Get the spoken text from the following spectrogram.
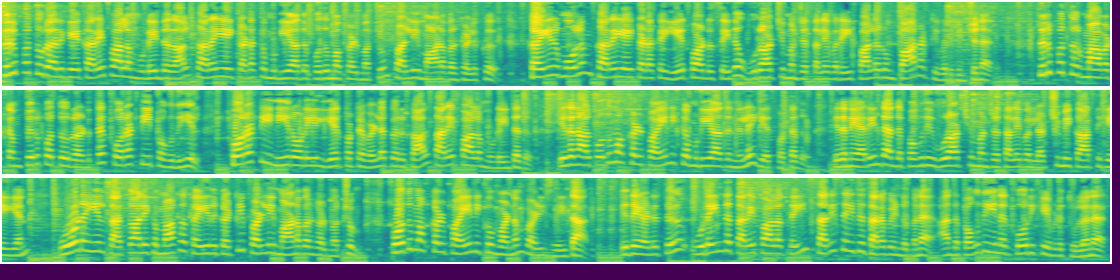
திருப்பத்தூர் அருகே தரைப்பாலம் உடைந்ததால் கரையை கடக்க முடியாத பொதுமக்கள் மற்றும் பள்ளி மாணவர்களுக்கு கயிறு மூலம் கரையை கடக்க ஏற்பாடு செய்த ஊராட்சி மன்ற தலைவரை பலரும் பாராட்டி வருகின்றனர். திருப்பத்தூர் மாவட்டம் திருப்பத்தூர் அடுத்த கொரட்டி பகுதியில் கொரட்டி நீரோடையில் ஏற்பட்ட வெள்ளப்பெருக்கால் தரைப்பாலம் உடைந்தது. இதனால் பொதுமக்கள் பயணிக்க முடியாத நிலை ஏற்பட்டது. இதனை அறிந்த அந்த பகுதி ஊராட்சி மன்ற தலைவர் லட்சுமி கார்த்திகேயன் ஓடையில் தற்காலிகமாக கயிறு கட்டி பள்ளி மாணவர்கள் மற்றும் பொதுமக்கள் பயணிக்கும் வண்ணம் வழி செய்தார். இதையடுத்து உடைந்த தரைப்பாலத்தை சரி செய்து தர வேண்டுமென அந்த பகுதியினர் கோரிக்கை விடுத்துள்ளனர்.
